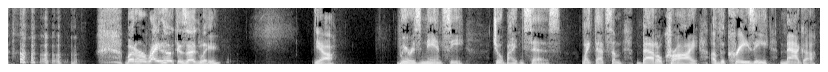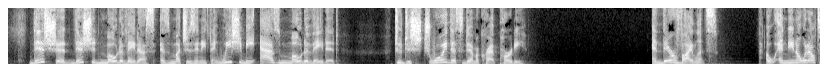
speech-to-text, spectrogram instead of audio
but her right hook is ugly. Yeah. Where is Nancy? Joe Biden says. Like that's some battle cry of the crazy MAGA. This should, this should motivate us as much as anything. We should be as motivated to destroy this Democrat party and their violence. Oh, and you know what else?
